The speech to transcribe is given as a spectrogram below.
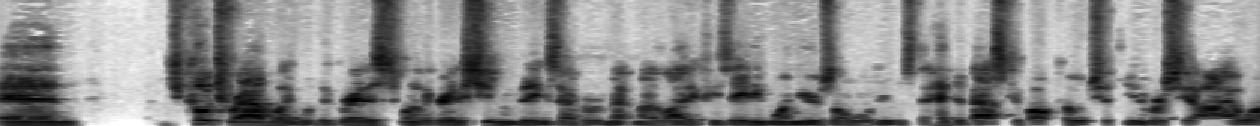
and Coach Raveling, the greatest, one of the greatest human beings I've ever met in my life. He's 81 years old. He was the head of basketball coach at the University of Iowa,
